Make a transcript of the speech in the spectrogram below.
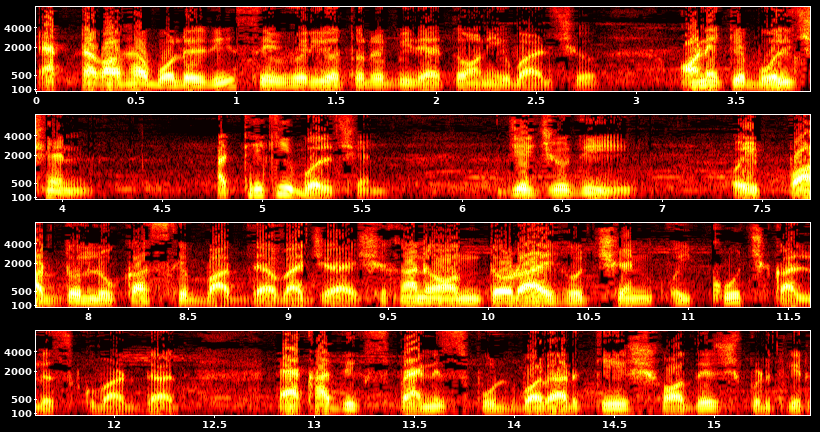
একটা কথা বলে দিই, সেভেরিয়তর বিদায় তো অনিবার্য। অনেকে বলছেন, আর ঠিকই বলছেন, যে যদি ওই পার্দ লোকাসকে বাদ দেওয়া যায়, সেখানে অন্তরায় হচ্ছেন ওই কোচ কার্লোস একাধিক স্প্যানিশ ফুটবলারকে স্বদেশ প্রীতির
